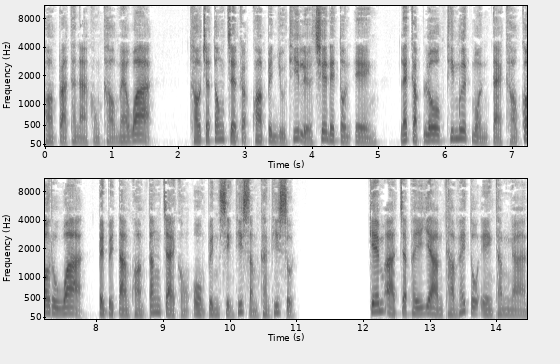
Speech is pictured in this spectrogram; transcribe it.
ความปรารถนาของเขาแม้ว่า เขาจะต้องเจอกับความเป็นอยู่ที่เหลือเชื่อในตนเอง และกับโลกที่มืดมนแต่เขาก็รู้ว่าเป็นไปตามความตั้งใจของโอมเป็นสิ่งที่สำคัญที่สุด เกมอาจจะพยายามทำให้ตัวเองทำงาน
